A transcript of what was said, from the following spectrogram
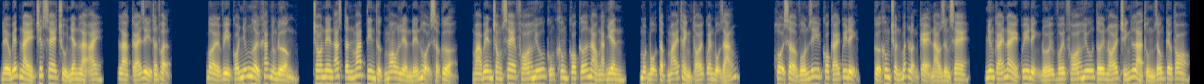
đều biết này chiếc xe chủ nhân là ai, là cái gì thân phận. Bởi vì có những người khác nhường đường, cho nên Aston Martin thực mau liền đến hội sở cửa, mà bên trong xe phó hữu cũng không có cỡ nào ngạc nhiên, một bộ tập mãi thành thói quen bộ dáng. Hội sở vốn dĩ có cái quy định, cửa không chuẩn bất luận kẻ nào dừng xe, nhưng cái này quy định đối với phó hưu tới nói chính là thùng rông kêu to.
